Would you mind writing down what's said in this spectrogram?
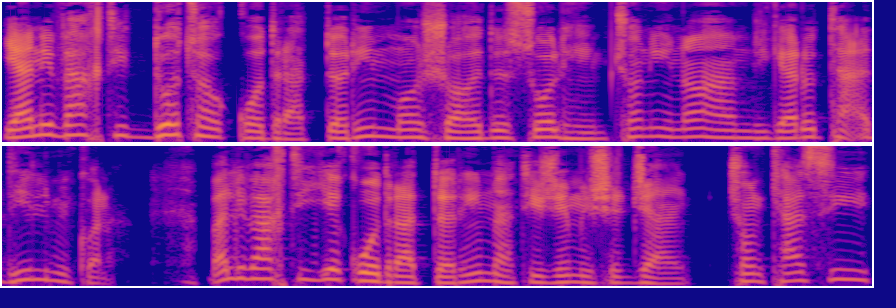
یعنی وقتی دو تا قدرت داریم ما شاهد صلحیم چون اینا همدیگر رو تعدیل می‌کنن. ولی وقتی یه قدرت داریم نتیجه میشه جنگ چون کسی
